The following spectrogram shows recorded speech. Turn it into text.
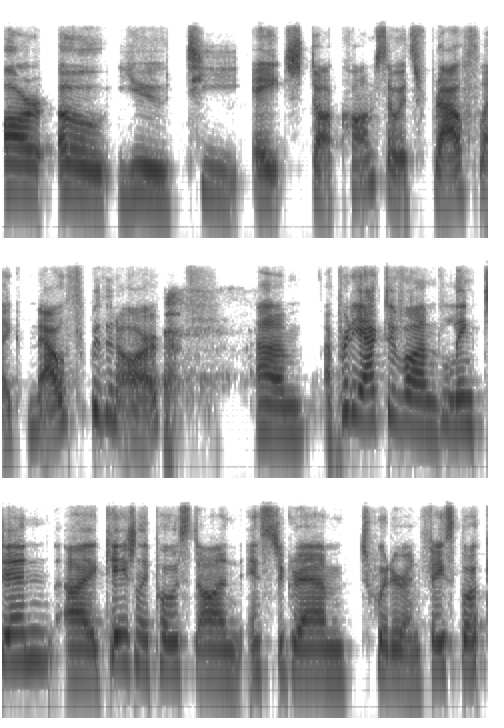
R O U T H.com. So it's Routh like mouth with an R. Um, I'm pretty active on LinkedIn. I occasionally post on Instagram, Twitter, and Facebook.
